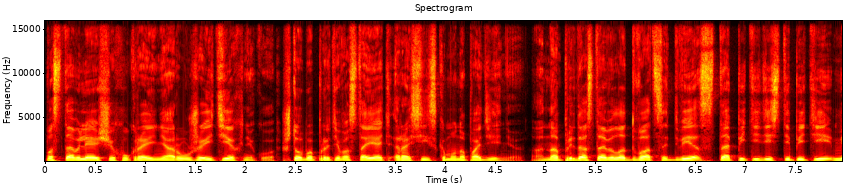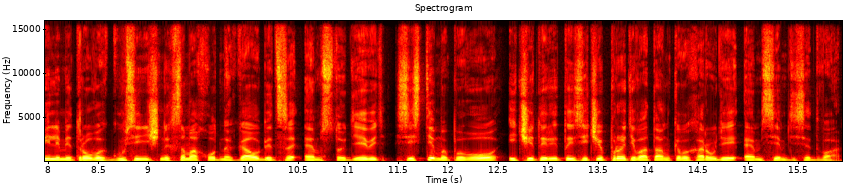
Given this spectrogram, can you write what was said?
поставляющих Украине оружие и технику, чтобы противостоять российскому нападению. Она предоставила 22 155 миллиметровых гусеничных самоходных гаубицы М109, системы ПВО и 4000 противотанковых орудий М72.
